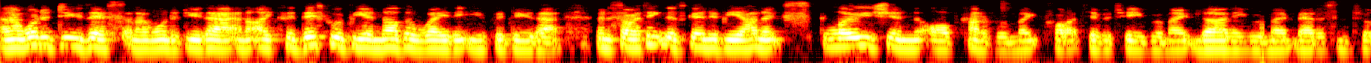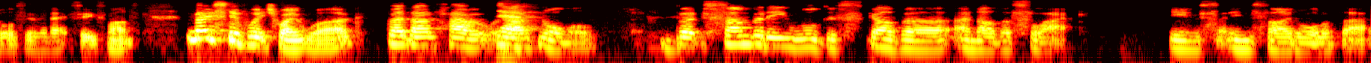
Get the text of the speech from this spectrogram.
And I want to do this and I want to do that. And I could this would be another way that you could do that. And so I think there's going to be an explosion of kind of remote productivity, remote learning, remote medicine tools in the next six months, most of which won't work, but that's how it, yeah. that's normal. But somebody will discover another Slack in, inside all of that.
